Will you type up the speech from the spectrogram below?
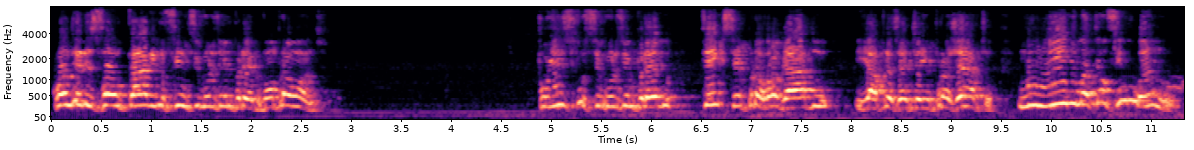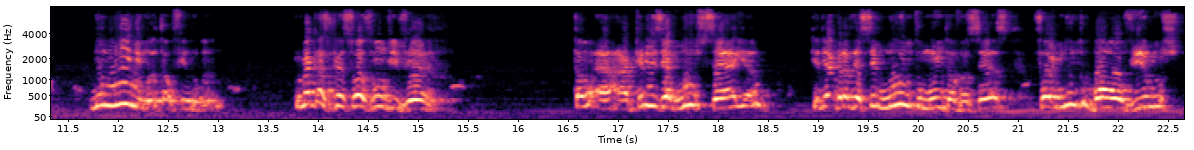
Quando eles voltarem do fim de seguro de emprego, vão para onde? Por isso que o seguro-desemprego tem que ser prorrogado e apresentei um projeto, no mínimo até o fim do ano. No mínimo até o fim do ano. Como é que as pessoas vão viver? Então, a, a crise é muito séria. Queria agradecer muito, muito a vocês. Foi muito bom ouvi-los,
